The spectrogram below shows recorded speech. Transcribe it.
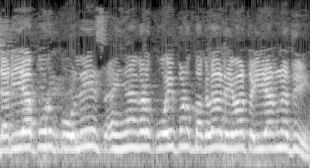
દરિયાપુર પોલીસ અહીંયા આગળ કોઈ પણ પગલાં લેવા તૈયાર નથી.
